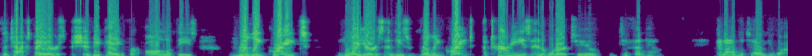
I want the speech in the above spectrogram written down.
the taxpayers should be paying for all of these really great lawyers and these really great attorneys in order to defend him. And I will tell you why.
